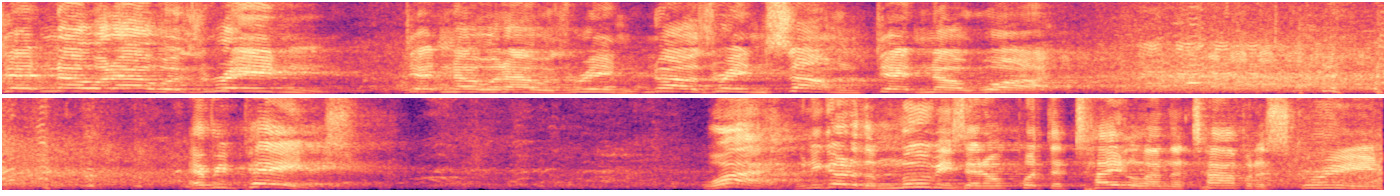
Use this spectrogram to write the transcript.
Didn't know what I was reading. Didn't know what I was reading. No, I was reading something. Didn't know what. Every page. Why? When you go to the movies, they don't put the title on the top of the screen.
